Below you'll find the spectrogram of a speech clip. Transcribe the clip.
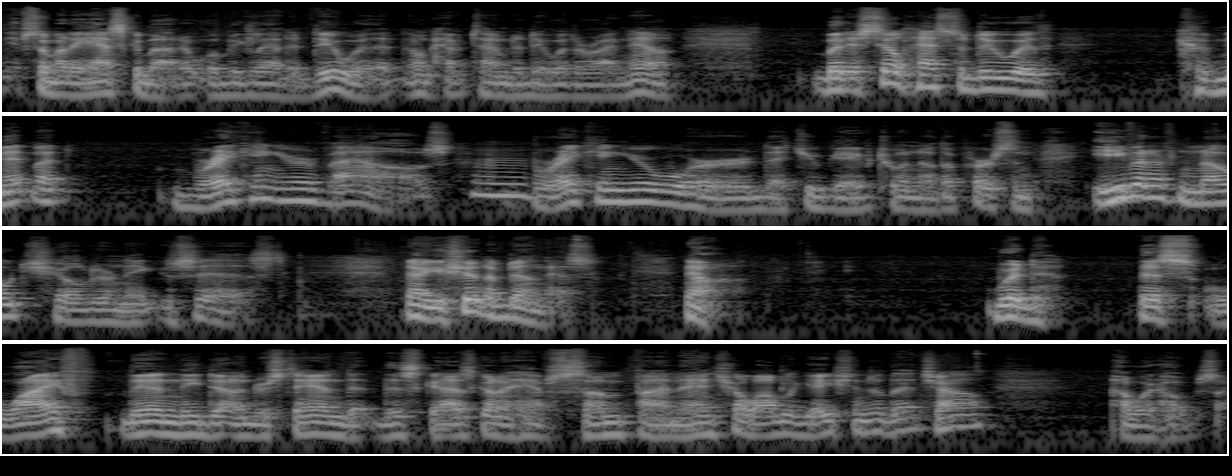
If somebody asks about it, we'll be glad to deal with it. Don't have time to deal with it right now. But it still has to do with commitment, breaking your vows, hmm. breaking your word that you gave to another person, even if no children exist. Now, you shouldn't have done this. Now, would this wife then need to understand that this guy's going to have some financial obligation to that child? I would hope so.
